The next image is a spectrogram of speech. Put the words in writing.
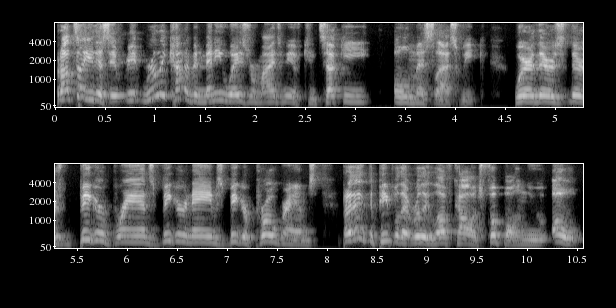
But I'll tell you this, it, it really kind of in many ways reminds me of Kentucky Ole Miss last week, where there's there's bigger brands, bigger names, bigger programs. But I think the people that really love college football knew, oh,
